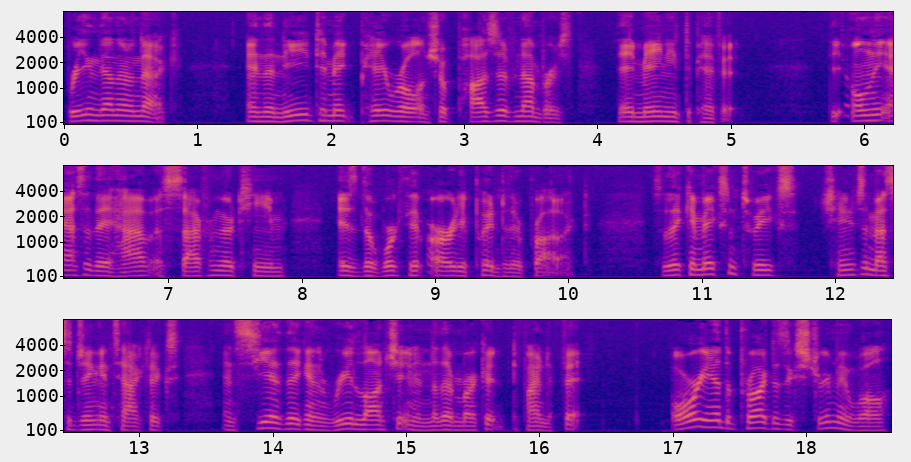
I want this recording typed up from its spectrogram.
breathing down their neck and the need to make payroll and show positive numbers, they may need to pivot. The only asset they have aside from their team is the work they've already put into their product. So they can make some tweaks, change the messaging and tactics, and see if they can relaunch it in another market to find a fit. Or, you know, the product does extremely well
